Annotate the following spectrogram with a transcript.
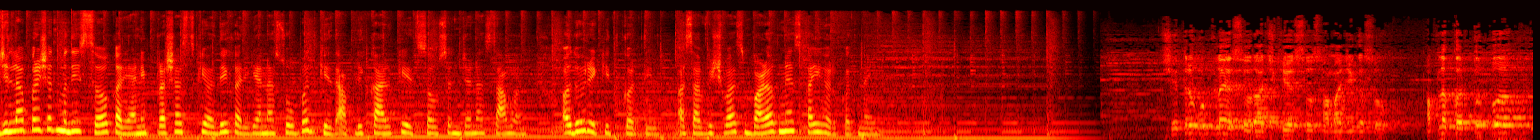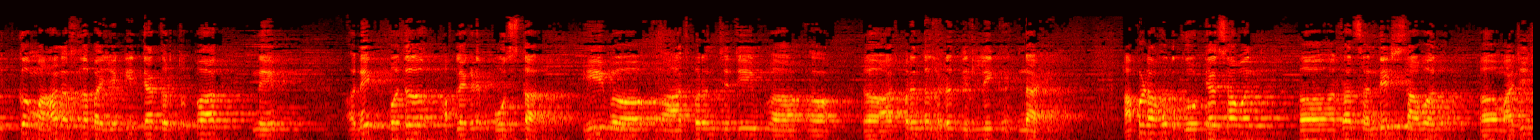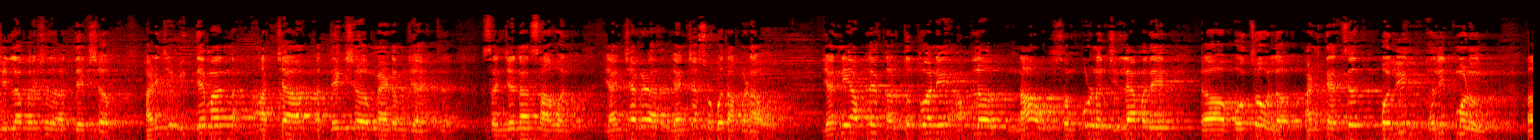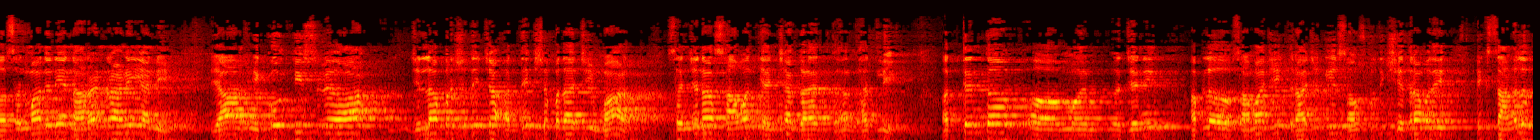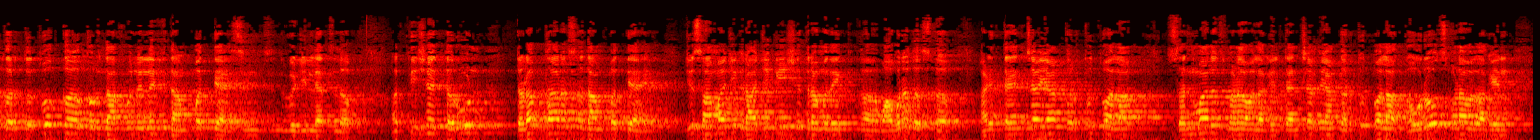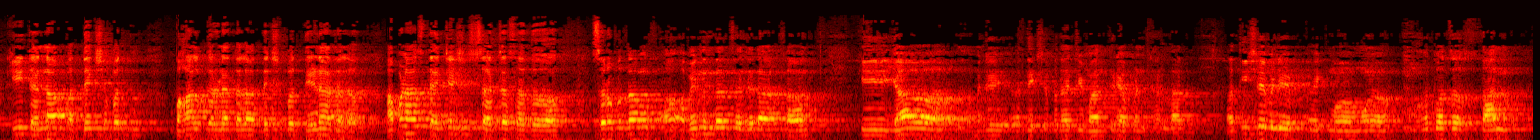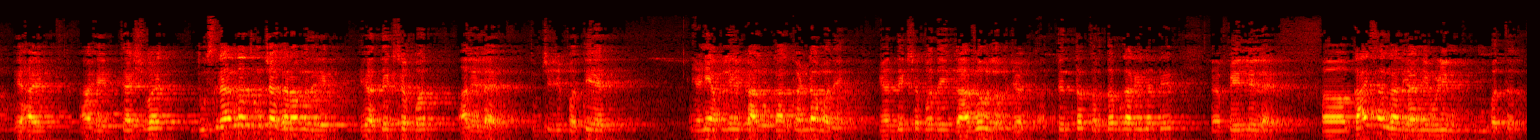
जिल्हा परिषदमधील सहकारी आणि प्रशासकीय अधिकारी यांना सोबत घेत आपली कारकीर्द सौसंजना सावंत अधोरेखित करतील असा विश्वास बाळगण्यास काही हरकत नाही. क्षेत्र कुठलंही असो राजकीय असो सामाजिक असो आपलं कर्तृत्व इतकं महान असलं पाहिजे की त्या कर्तृत्वाने अनेक पदं आपल्याकडे पोचतात. ही आजपर्यंतची जी आजपर्यंत घडत गेलेली घटना आहे. आपण आहोत गोट्या सावंत अर्थात संदेश सावंत माजी जिल्हा परिषद अध्यक्ष आणि जे विद्यमान आजच्या अध्यक्ष मॅडम जे आहेत संजना सावंत यांच्याकडे यांच्यासोबत आपण आहोत. यांनी आपल्या कर्तृत्वाने आपलं नाव संपूर्ण जिल्ह्यामध्ये पोहोचवलं आणि त्याचं फलित फलित म्हणून सन्माननीय नारायण राणे यांनी या एकोणतीसव्या जिल्हा परिषदेच्या अध्यक्षपदाची माळ संजना सावंत यांच्या गळ्यात घा- घातली. अत्यंत म- ज्यांनी आपलं सामाजिक राजकीय सांस्कृतिक क्षेत्रामध्ये एक चांगलं कर्तृत्व क- करून दाखवलेलं हे दाम्पत्य आहे सिंधुदुर्ग जिल्ह्यातलं. अतिशय तरुण तडफदार असं दाम्पत्य आहे जे सामाजिक राजकीय क्षेत्रामध्ये वावरत असतं आणि त्यांच्या या कर्तृत्वाला सन्मानच म्हणावा लागेल. त्यांच्या या कर्तृत्वाला गौरवच म्हणावा लागेल. की त्यांना अध्यक्षपद बहाल करण्यात आलं अध्यक्षपद देण्यात आलं. आपण आज त्यांच्याशी चर्चा साधत आहोत. सर्वप्रथम अभिनंदन संजना सावंत की या म्हणजे अध्यक्षपदाची मानकरी आपण ठरलात. अतिशय म्हणजे एक म- महत्वाचं स्थान हे आहे आहे. त्याशिवाय दुसऱ्यांदा तुमच्या घरामध्ये हे अध्यक्षपद आलेलं आहे. तुमचे जे पती आहेत यांनी आपले काल कालखंडामध्ये हे अध्यक्षपद हे गाजवलं. म्हणजे अत्यंत कर्तबगारीनं ते पेरलेलं पेललेलं आहे. काय सांगाल या निवडीबद्दल?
